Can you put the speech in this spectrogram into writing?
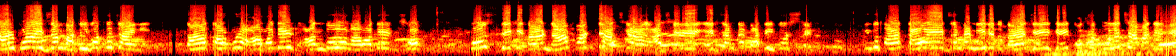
তারপরে এক্সাম বাতিল করতে চায়নি। তারা তারপরে আমাদের আন্দোলন আমাদের সব পোস্ট দেখে তারা না পারতে আজকে আজকের এই এক্সামটা বাতিল করছে। কিন্তু তারা তাও এই এক্সামটা নিয়ে যেত। তারা যেই যেই কথা বলেছে আমাদেরকে,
